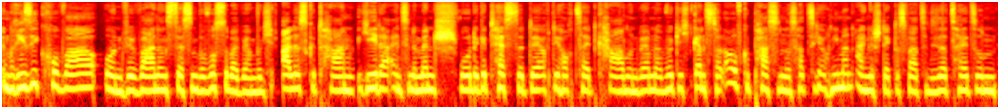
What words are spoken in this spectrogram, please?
ein Risiko war und wir waren uns dessen bewusst, aber wir haben wirklich alles getan. Jeder einzelne Mensch wurde getestet, der auf die Hochzeit kam und wir haben da wirklich ganz toll aufgepasst und es hat sich auch niemand angesteckt. Das war zu dieser Zeit so ein,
